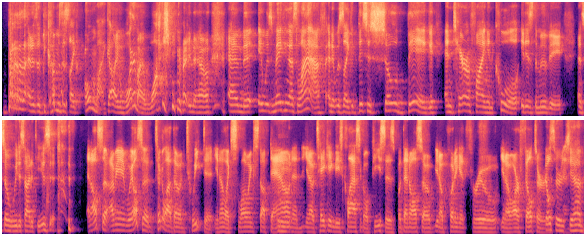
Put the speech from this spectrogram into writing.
brum, and as it becomes this like oh my god like what am i watching right now? And it was making us laugh and it was like this is so big and terrifying and cool it is the movie. And so we decided to use it And also, I mean, we also took a lot though and tweaked it, you know, like slowing stuff mm-hmm. down and, you know, taking these classical pieces, but then also, you know, putting it through, you know, our filters. filters and- yeah.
